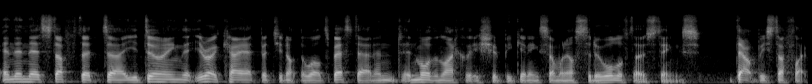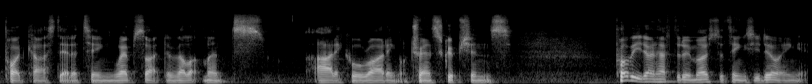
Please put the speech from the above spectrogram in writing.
and then there's stuff that uh, you're doing that you're okay at, but you're not the world's best at, and, and more than likely you should be getting someone else to do all of those things. That would be stuff like podcast editing, website developments, article writing, or transcriptions. Probably you don't have to do most of the things you're doing,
